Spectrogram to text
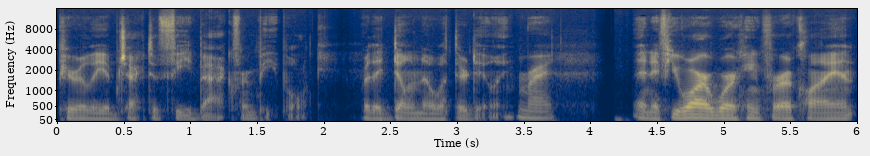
purely objective feedback from people where they don't know what they're doing. Right. And if you are working for a client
